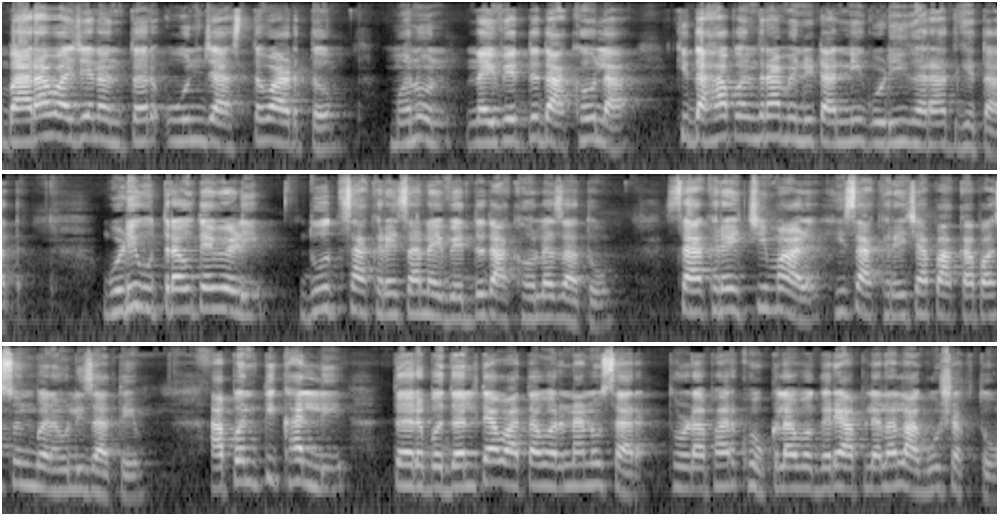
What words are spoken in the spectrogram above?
बारा वाजेनंतर ऊन जास्त वाढतं म्हणून नैवेद्य दाखवला की दहा पंधरा मिनिटांनी गुढी घरात घेतात. गुढी उतरवतेवेळी दूध साखरेचा नैवेद्य दाखवला जातो. साखरेची माळ ही साखरेच्या पाकापासून बनवली जाते. आपण ती खाल्ली तर बदलत्या वातावरणानुसार थोडाफार खोकला वगैरे आपल्याला लागू शकतो.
